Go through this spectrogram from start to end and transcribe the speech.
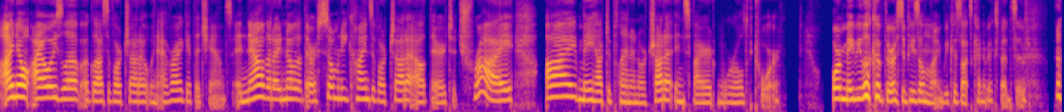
I know I always love a glass of horchata whenever I get the chance, and now that I know that there are so many kinds of horchata out there to try, I may have to plan an horchata inspired world tour. Or maybe look up the recipes online because that's kind of expensive.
